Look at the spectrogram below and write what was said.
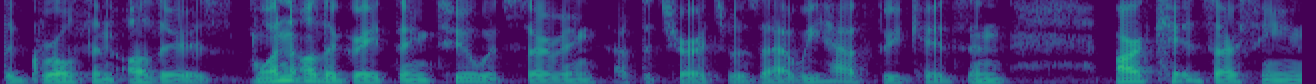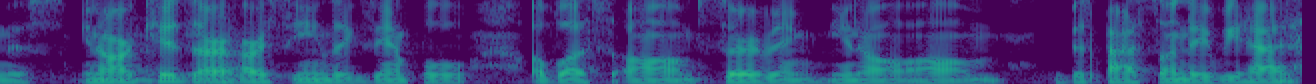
the growth in others. One other great thing too with serving at the church was that we have three kids and our kids are seeing this. You know our kids are, are seeing the example of us um, serving you know um, this past Sunday we had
